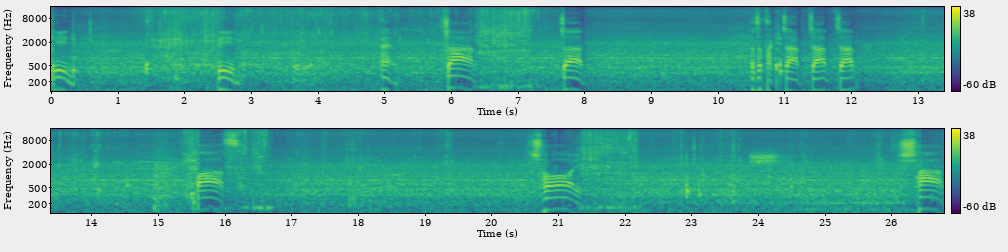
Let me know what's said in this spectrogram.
তিন। তিন। হ্যাঁ। চার। চার। আচ্ছা থাক, চার চার চার। পাঁচ। ছয়। সাত।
